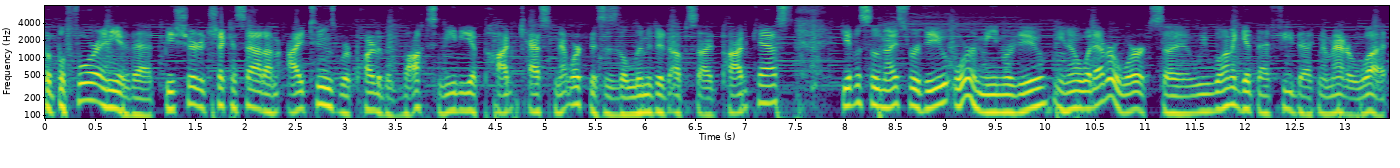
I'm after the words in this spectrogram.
But before any of that, be sure to check us out on iTunes. We're part of the Vox Media Podcast Network. This is the Limited Upside Podcast. Give us a nice review or a mean review, you know, whatever works. Uh, we want to get that feedback no matter what.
